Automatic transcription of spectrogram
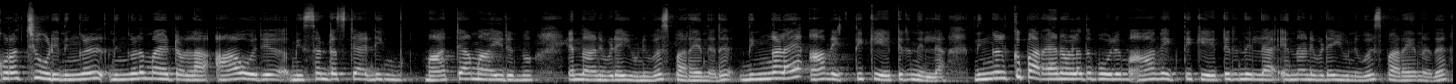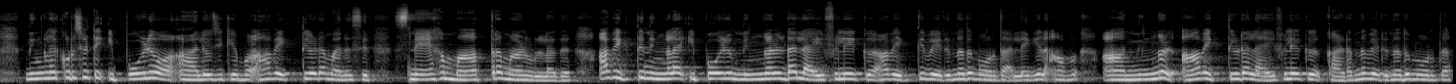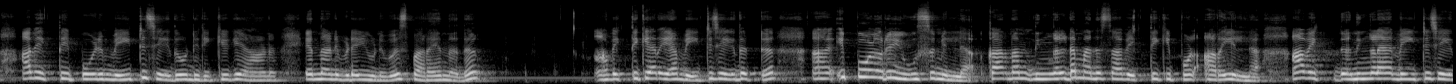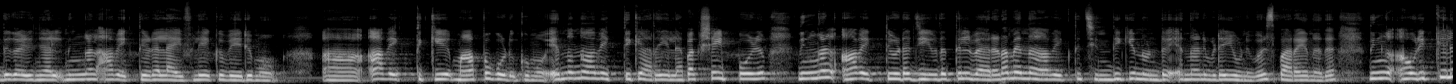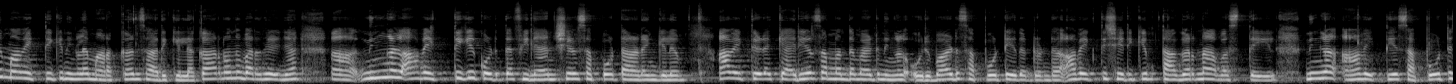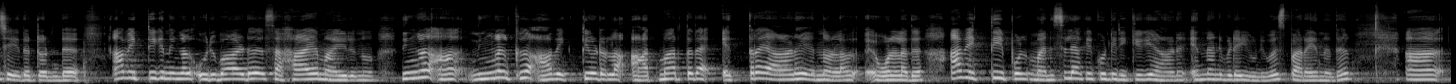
കുറച്ചുകൂടി നിങ്ങൾ നിങ്ങളുമായിട്ടുള്ള ആ ഒരു മിസ്അണ്ടർസ്റ്റാൻഡിങ് മാറ്റാമായിരുന്നു എന്നാണ് ഇവിടെ യൂണിവേഴ്സ് പറയുന്നത്. നിങ്ങളെ ആ വ്യക്തി കേട്ടിരുന്നില്ല. നിങ്ങൾക്ക് പറയാനുള്ളത് പോലും ആ വ്യക്തി കേട്ടിരുന്നില്ല എന്നാണ് ഇവിടെ യൂണിവേഴ്സ് പറയുന്നത്. നിങ്ങളെക്കുറിച്ചിട്ട് ഇപ്പോഴും ആലോചിക്കുമ്പോൾ ആ വ്യക്തിയുടെ മനസ്സിൽ സ്നേഹം മാത്രമാണ് ഉള്ളത് ആ വ്യക്തി നിങ്ങളെ ഇപ്പോഴും നിങ്ങളുടെ ലൈഫിലേക്ക് ആ വ്യക്തി വരുന്നത് ഓർത്ത് അല്ലെങ്കിൽ നിങ്ങൾ ആ വ്യക്തിയുടെ ലൈഫിലേക്ക് കടന്നു വരുന്നത് ഓർത്ത് ആ വ്യക്തി ഇപ്പോഴും വെയിറ്റ് ചെയ്തുകൊണ്ടിരിക്കുകയാണ് എന്നാണ് ഇവിടെ യൂണിവേഴ്സ് പറയുന്നത്. ആ വ്യക്തിക്ക് അറിയാം വെയിറ്റ് ചെയ്തിട്ട് ഇപ്പോൾ ഒരു യൂസും ഇല്ല. കാരണം നിങ്ങളുടെ മനസ്സ് ആ വ്യക്തിക്ക് ഇപ്പോൾ അറിയില്ല. ആ വ്യക്തി നിങ്ങളെ വെയിറ്റ് ചെയ്ത് കഴിഞ്ഞാൽ നിങ്ങൾ ആ വ്യക്തിയുടെ ലൈഫിലേക്ക് വരുമോ? ആ, വ്യക്തിക്ക് മാപ്പ് കൊടുക്കുമോ എന്നൊന്നും ആ വ്യക്തിക്ക് അറിയില്ല. പക്ഷേ ഇപ്പോഴും നിങ്ങൾ ആ വ്യക്തിയുടെ ജീവിതത്തിൽ വരണമെന്ന് ആ വ്യക്തി ചിന്തിക്കുന്നുണ്ട് എന്നാണ് ഇവിടെ യൂണിവേഴ്സ് പറയുന്നത്. നിങ്ങൾ ഒരിക്കലും ആ വ്യക്തിക്ക് നിങ്ങളെ മറക്കാൻ സാധിക്കില്ല. കാരണം എന്ന് പറഞ്ഞു കഴിഞ്ഞാൽ നിങ്ങൾ ആ വ്യക്തിക്ക് കൊടുത്ത ഫിനാൻഷ്യൽ സപ്പോർട്ടാണെങ്കിലും ആ വ്യക്തിയുടെ കരിയർ സംബന്ധമായിട്ട് നിങ്ങൾ ഒരുപാട് സപ്പോർട്ട് ചെയ്തിട്ടുണ്ട്. ആ വ്യക്തി ശരിക്കും തകർന്ന അവസ്ഥയിൽ നിങ്ങൾ ആ വ്യക്തിയെ സപ്പോർട്ട് ചെയ്തിട്ടുണ്ട്. ആ വ്യക്തിക്ക് നിങ്ങൾ ഒരുപാട് സഹായമായിരുന്നു. നിങ്ങൾ ആ നിങ്ങൾക്ക് ആ വ്യക്തിയോടുള്ള ആത്മാർത്ഥത എത്രയാണ് എന്നുള്ള ഉള്ളത് ആ വ്യക്തി ഇപ്പോൾ മനസ്സിലാക്കിക്കൊണ്ടിരിക്കുകയാണ് എന്നാണ് ഇവിടെ യൂണിവേഴ്സ് പറയുന്നത്.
